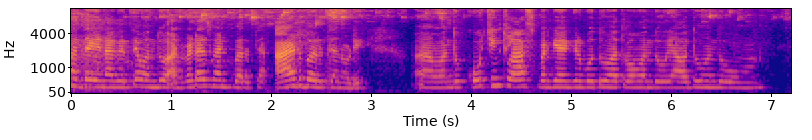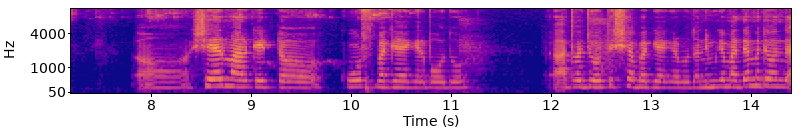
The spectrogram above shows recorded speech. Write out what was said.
ಮಧ್ಯೆ ಏನಾಗುತ್ತೆ, ಒಂದು ಅಡ್ವರ್ಟೈಸ್ಮೆಂಟ್ ಬರುತ್ತೆ ಆ್ಯಡ್ ಬರುತ್ತೆ ನೋಡಿ. ಒಂದು ಕೋಚಿಂಗ್ ಕ್ಲಾಸ್ ಬಗ್ಗೆ ಆಗಿರ್ಬೋದು ಅಥವಾ ಒಂದು ಯಾವುದೋ ಒಂದು ಶೇರ್ ಮಾರ್ಕೆಟ್ ಕೋರ್ಸ್ ಬಗ್ಗೆ ಆಗಿರ್ಬೋದು, ಅಥವಾ ಜ್ಯೋತಿಷ್ಯ ಬಗ್ಗೆ ಆಗಿರ್ಬೋದು, ನಿಮಗೆ ಮಧ್ಯೆ ಮಧ್ಯೆ ಒಂದು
